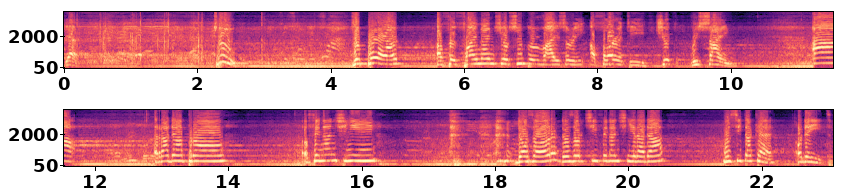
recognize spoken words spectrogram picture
yes. Two, the board of the Financial Supervisory Authority should resign. A Rada pro finanční dozor, dozorčí finanční rada, musí také odejít.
